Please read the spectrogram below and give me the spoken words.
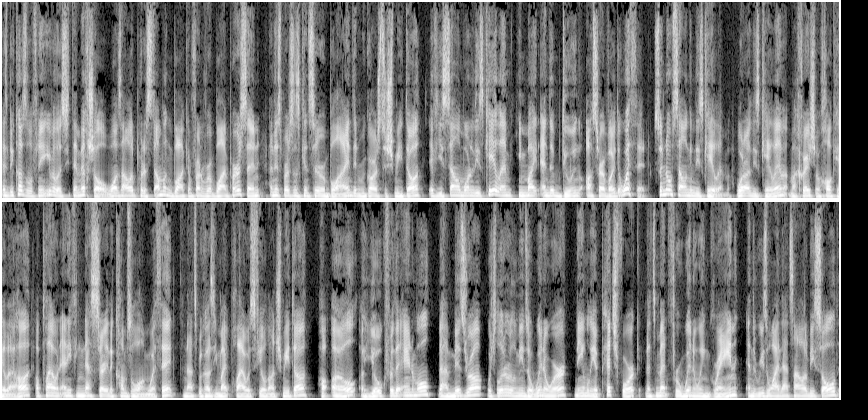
is because of One's not allowed to put a stumbling block in front of a blind person, and this person is considered blind in regards to Shemitah. If you sell him one of these kalim, he might end up doing Asar Avodah with it. So no selling him these kalim. What are these kalim? Machresh Keleha, a plow and anything necessary that comes along with it, and that's because he might plow his field on Shemitah. A yoke for the animal. Mizra, which literally means a winnower, namely a pitchfork that's meant for winnowing grain. And the reason why that's not allowed to be sold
